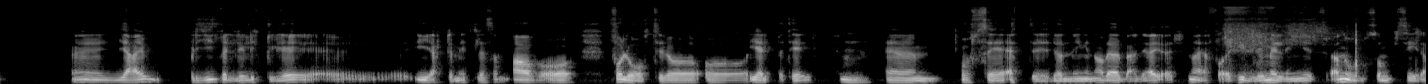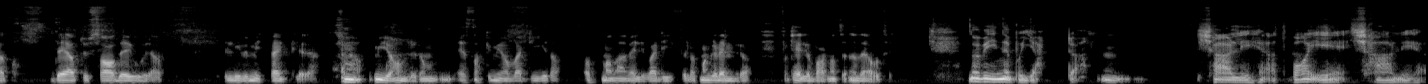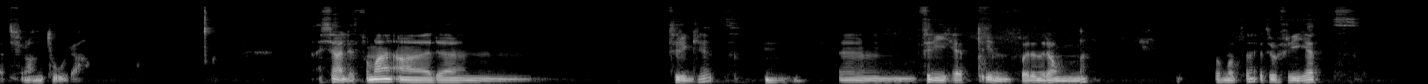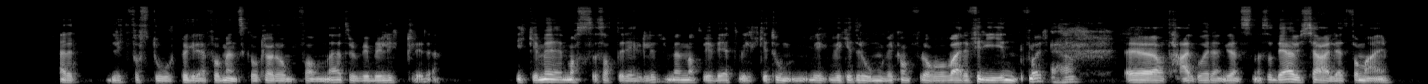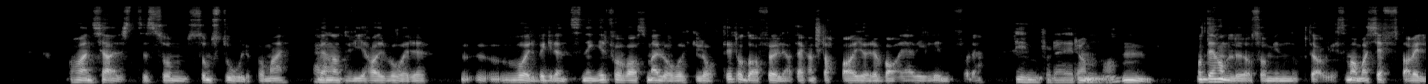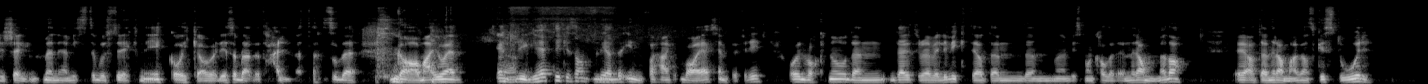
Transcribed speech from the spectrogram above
Eh, jeg blir veldig lykkelig eh, i hjertet mitt liksom, av å få lov til å, å hjelpe til. Mm. Um, og se etterdønningen av det arbeidet jeg gjør. Når jeg får hyggelige meldinger fra noen som sier at det at du sa det, gjorde at livet mitt ble enklere. Som mye handler om, Jeg snakker mye om verdi. da, At man er veldig verdifull. At man glemmer å fortelle barna sine det av og til. Når vi er inne på hjertet, mm kjærlighet. Hva er kjærlighet for han Tora? Kjærlighet for meg er um, trygghet. Mm. Um, frihet innenfor en ramme, på en måte. Jeg tror frihet er et litt for stort begrep for mennesket å klare å omfavne. Jeg tror vi blir lykkeligere ikke med masse satte regler, men at vi vet hvilket, hvilket rom vi kan få lov å være fri innenfor. Ja. Uh, at her går grensene. Så det er jo kjærlighet for meg. Å ha en kjæreste som, som stoler på meg, ja. men at vi har våre, våre, begrensninger for hva som er lov og ikke lov til. Og da føler jeg at jeg kan slappe av og gjøre hva jeg vil innenfor det. Innenfor det ramma. Mm. mm. Og det handler også om min oppdragelse. Mamma kjefta veldig sjelden, men jeg visste hvor strekene gikk, og ikke over de, så ble det et helvete. Så det ga meg jo en en trygghet. ikke sant? Fordi at mm. Innenfor her var jeg kjempefri. Og hun var ikke noe, den, det tror jeg er veldig viktig at den, den, hvis man kaller det en ramme, da, eh, at den ramma er ganske stor.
